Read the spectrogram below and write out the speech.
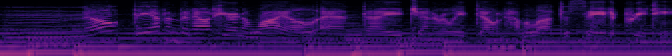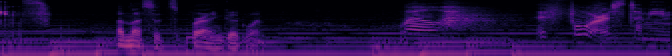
Mm, No, they haven't been out here in a while, and I generally don't have a lot to say to preteens. Unless it's Brian Goodwin. Well, if forced, I mean,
